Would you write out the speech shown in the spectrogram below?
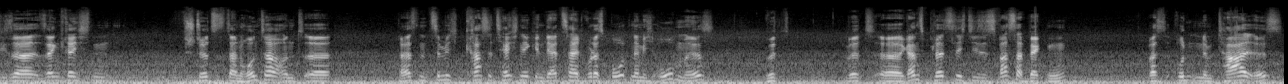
dieser Senkrechten stürzt es dann runter und äh, da ist eine ziemlich krasse Technik. In der Zeit, wo das Boot nämlich oben ist, wird, wird äh, ganz plötzlich dieses Wasserbecken, was unten im Tal ist,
